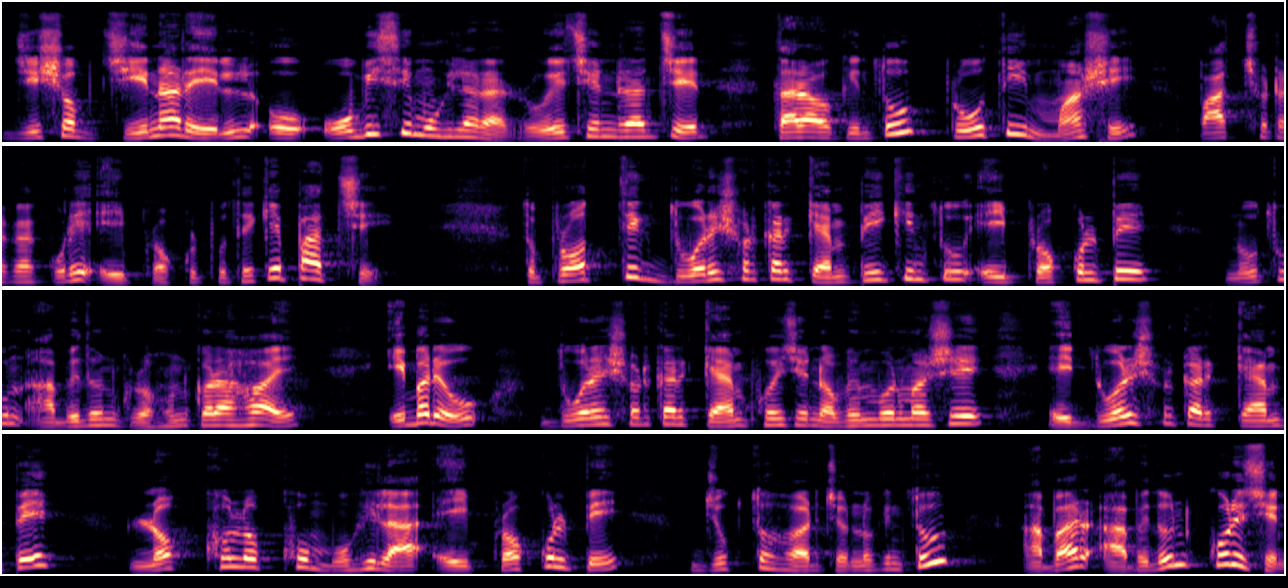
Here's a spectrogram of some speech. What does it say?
যেসব জেনারেল ও ওবিসি মহিলারা রয়েছেন রাজ্যের, তারাও কিন্তু প্রতি মাসে পাঁচশো টাকা করে এই প্রকল্প থেকে পাচ্ছে। তো প্রত্যেক দুয়ারে সরকার ক্যাম্পেই কিন্তু এই প্রকল্পে নতুন আবেদন গ্রহণ করা হয়। এবারেও দুয়ারে সরকার ক্যাম্প হয়েছে নভেম্বর মাসে। এই দুয়ারে সরকার ক্যাম্পে লক্ষ লক্ষ মহিলা এই প্রকল্পে যুক্ত হওয়ার জন্য কিন্তু আবার আবেদন করেছেন।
